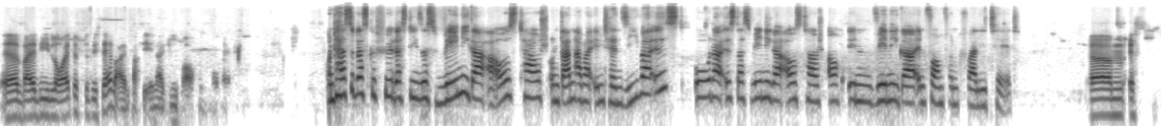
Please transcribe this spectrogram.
äh, weil die Leute für sich selber einfach die Energie brauchen im Moment. Und hast du das Gefühl, dass dieses weniger Austausch und dann aber intensiver ist? Oder ist das weniger Austausch auch in weniger in Form von Qualität? Ähm, es,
